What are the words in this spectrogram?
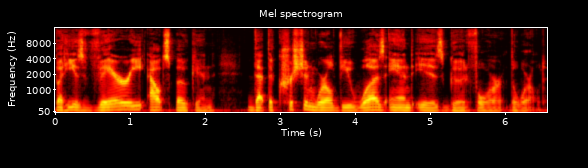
but he is very outspoken that the Christian worldview was and is good for the world.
